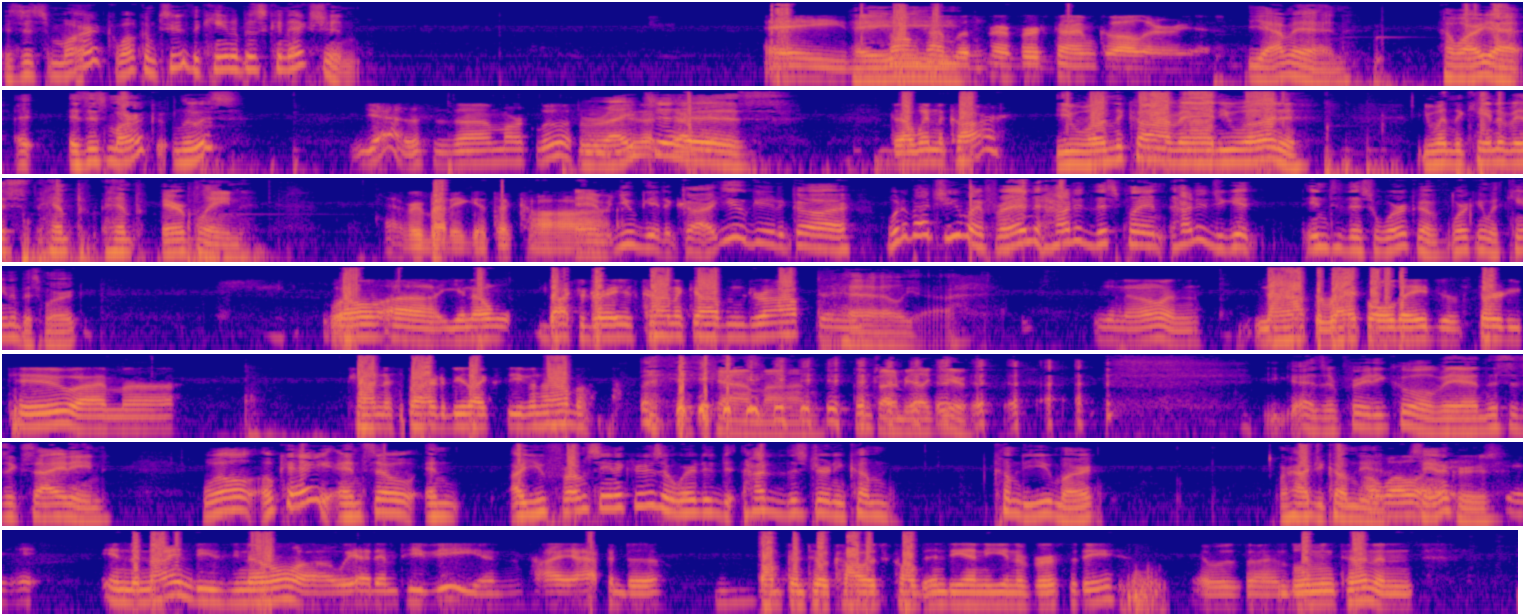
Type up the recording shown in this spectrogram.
Is this Mark? Welcome to the Cannabis Connection. Hey, Hey. long time listener, first time caller. Yeah. Yeah, man. How are you? Is this Mark Lewis? Yeah, this is uh, Mark Lewis. Did I- Righteous. Did I win the car? You won the car, man. You won. You won the cannabis hemp hemp airplane. Everybody gets a car. And you get a car. You get a car. What about you, my friend? How did this plan? How did you get into this work of working with cannabis, Mark? Well, uh, you know, Dr. Dre's Chronic album dropped, and Hell yeah. you know, and now at the ripe old age of 32, I'm uh, trying to aspire to be like Steven Haba. Come on. I'm trying to be like you. You guys are pretty cool, man. This is exciting. Well, okay. And so, and are you from Santa Cruz, or where did how did this journey come come to you, Mark? Or how'd you come to Oh, well, Santa Cruz? in the 90s, you know, uh, we had MTV, and I happened to bump into a college called Indiana University. It was uh, in Bloomington, and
